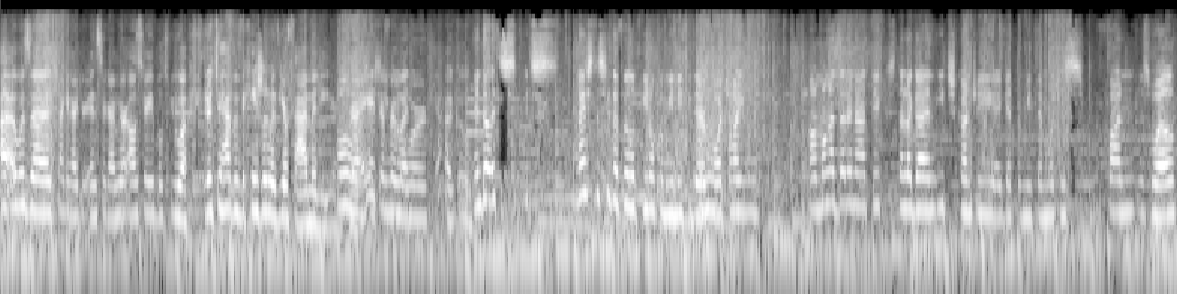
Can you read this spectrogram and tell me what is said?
I was uh, checking out your Instagram. You're also able to, uh, you know, to have a vacation with your family, Oh, right? Singapore. yeah, go. And uh, it's it's nice to see the Filipino community there po. Tsaka yung uh, mga Darenatics talaga in each country I get to meet them which is fun as well.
